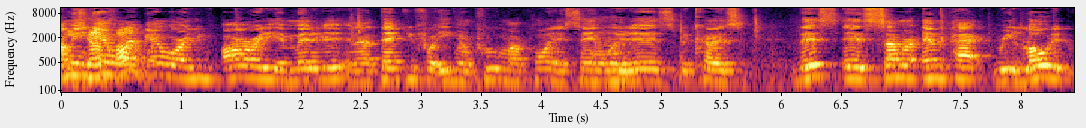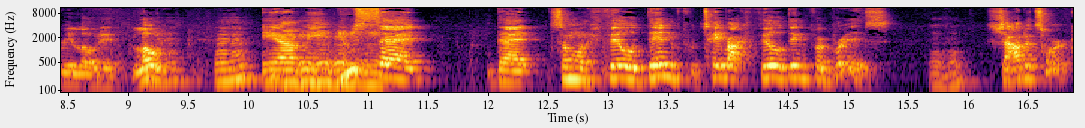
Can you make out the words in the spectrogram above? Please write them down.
I mean, He's not Anwar, fine. Anwar, you already admitted it, and I thank you for even proving my point and saying what it mm-hmm. is because this is Summer Impact Reloaded, Reloaded, Loaded. Mm-hmm. Mm-hmm. You know what I mean? You said that someone filled in, for, Tay Roc filled in for Briz. Shout out to Twork.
